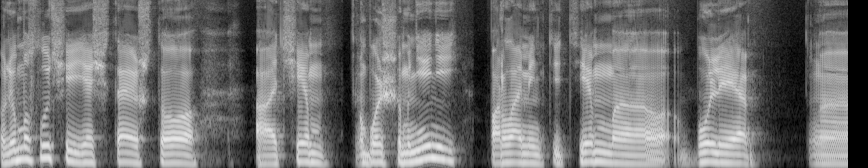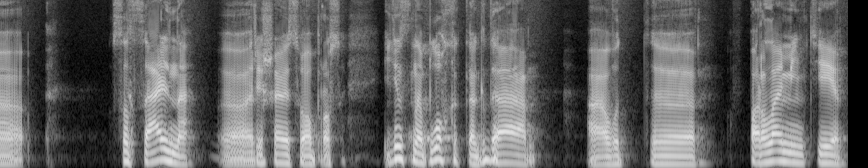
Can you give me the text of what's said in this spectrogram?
В любом случае, я считаю, что а, чем больше мнений в парламенте, тем э, более э, социально э, решаются вопросы. Единственное, плохо, когда вот в парламенте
